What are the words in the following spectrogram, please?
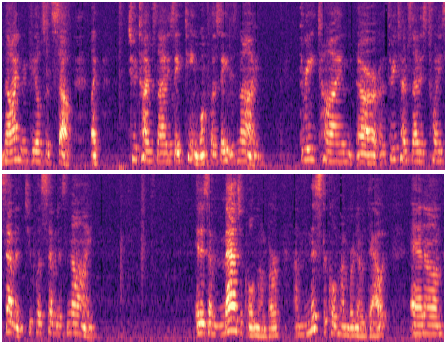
Nine reveals itself. Like two times nine is eighteen. One plus eight is nine. Three times or three times nine is twenty-seven. Two plus seven is nine. It is a magical number, a mystical number, no doubt, and um,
